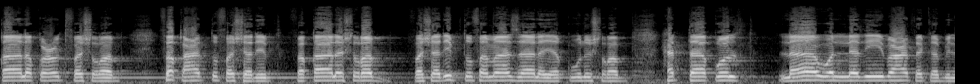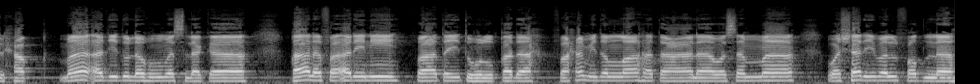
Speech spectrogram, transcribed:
قال اقعد فاشرب. فقعدت فشربت. فقال اشرب. فشربت فما زال يقول اشرب. حتى قلت لا والذي بعثك بالحق. ما أجد له مسلكا. قال فأرني. فأتيته القدح. فحمد الله تعالى وسمى. وشرب الفضل.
